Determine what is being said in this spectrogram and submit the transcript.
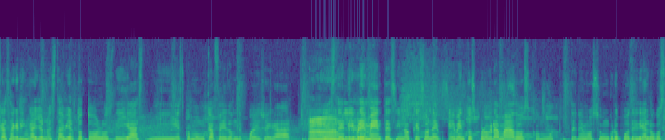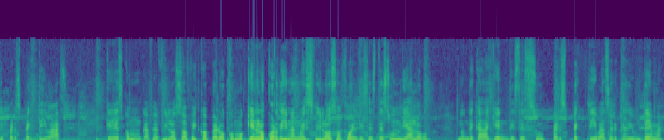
Casa Gringallo no está abierto todos los días, ni es como un café donde puedes llegar Ah, este, libremente, sino que son e- eventos programados, como tenemos un grupo de diálogos y perspectivas, que es como un café filosófico, pero como quien lo coordina no es filósofo, él dice, este es un diálogo, donde cada quien dice su perspectiva acerca de un tema.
